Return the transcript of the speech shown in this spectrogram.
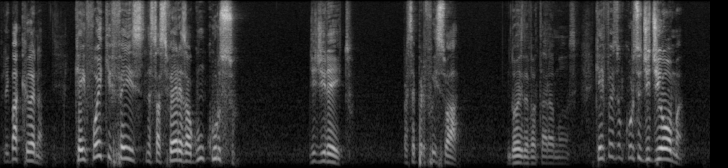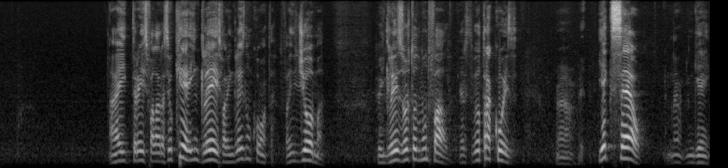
Falei: bacana. Quem foi que fez nessas férias algum curso de direito para se aperfeiçoar? Dois levantaram a mão. Assim. Quem fez um curso de idioma? Aí três falaram assim: o quê? Inglês. Falei: inglês não conta. Falei: idioma. O inglês hoje todo mundo fala. Quero saber outra coisa. E Excel? Não, ninguém.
